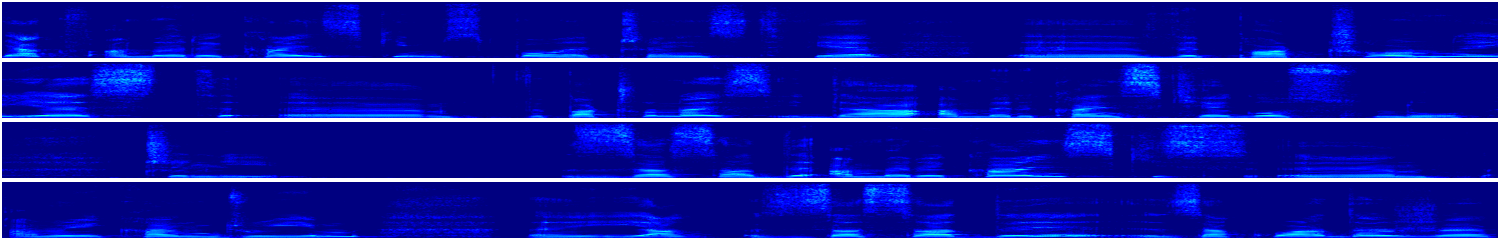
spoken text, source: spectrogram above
jak w amerykańskim społeczeństwie e, wypaczony jest, e, wypaczona jest idea amerykańskiego snu, czyli z zasady amerykański American Dream z zasady zakłada, że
